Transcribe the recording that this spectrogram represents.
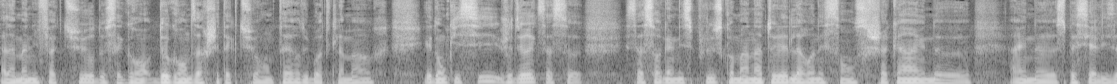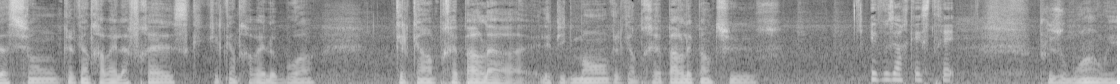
à la manufacture de ces deux grandes architectures en terre du bois de Clamart. Et donc ici, je dirais que ça, se, ça s'organise plus comme un atelier de la Renaissance. Chacun a une, a une spécialisation. Quelqu'un travaille la fresque, quelqu'un travaille le bois, quelqu'un prépare les pigments, quelqu'un prépare les peintures. Et vous orchestrez Plus ou moins, oui.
